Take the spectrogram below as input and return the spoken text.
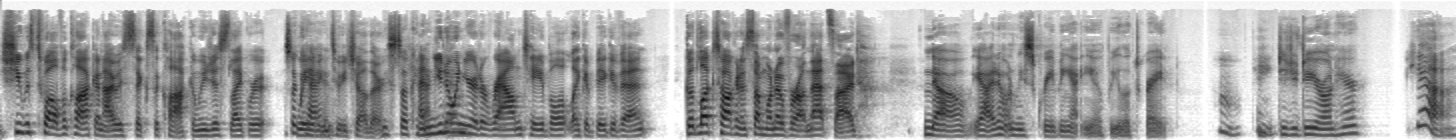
she was 12 o'clock and I was 6 o'clock. And we just like were okay. waving to each other. We still And you know, when you're at a round table at like a big event, good luck talking to someone over on that side. No, yeah, I don't want to be screaming at you, but you looked great. Oh, Did you do your own hair? Yeah.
